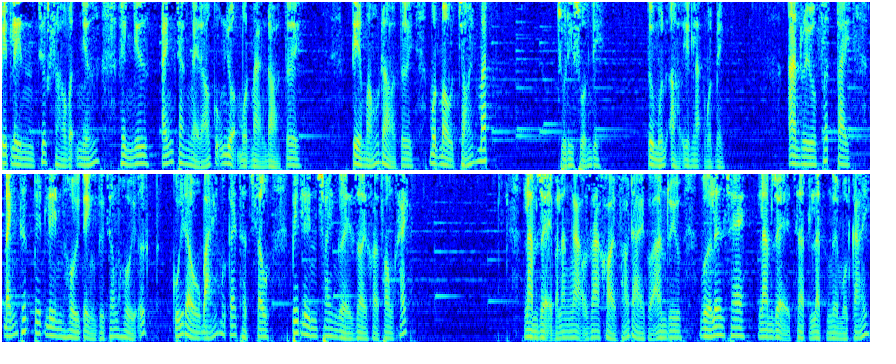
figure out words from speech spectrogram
Pitlin trước sau vẫn nhớ, hình như ánh trăng ngày đó cũng nhuộm một mảng đỏ tươi. Tia máu đỏ tươi, một màu chói mắt. Chú đi xuống đi, tôi muốn ở yên lặng một mình. Andrew phất tay, đánh thức Pitlin hồi tỉnh từ trong hồi ức, cúi đầu bái một cái thật sâu, Pitlin xoay người rời khỏi phòng khách. Làm Duệ và Lăng Ngạo ra khỏi pháo đài của Andrew, vừa lên xe, Làm Duệ chợt lật người một cái,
